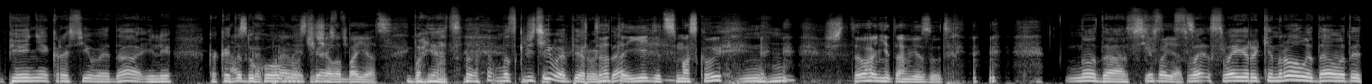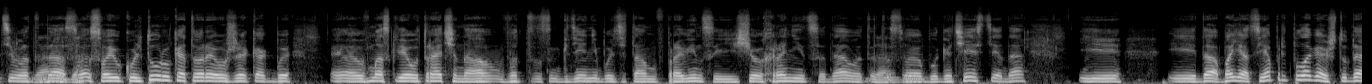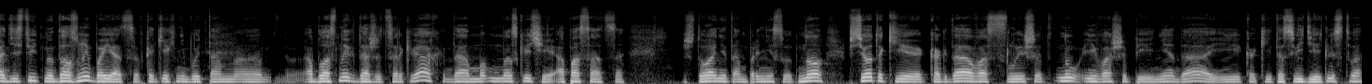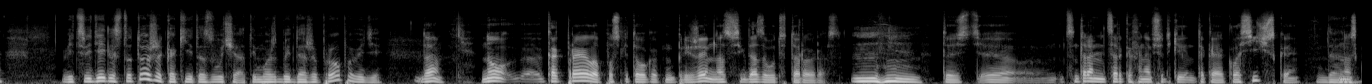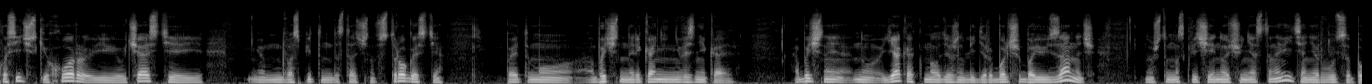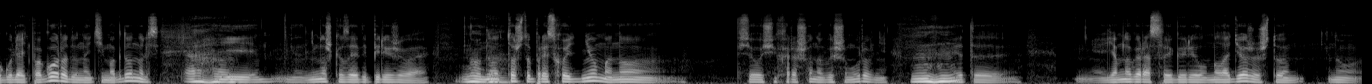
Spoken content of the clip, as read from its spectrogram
Пение красивое, да? Или какая-то духовная как правило, часть? сначала боятся. Боятся. Москвичи, во-первых, да? Кто-то едет с Москвы, что они там везут? Ну да, все боятся. Сво- свои рок-н-роллы, да, вот эти вот, да, да, да, св- да. свою культуру, которая уже как бы э, в Москве утрачена, а вот где-нибудь там в провинции еще хранится, да, вот да, это свое да. благочестие, да, и и да, боятся. Я предполагаю, что да, действительно должны бояться в каких-нибудь там э, областных даже церквях, да, москвичей, опасаться что они там принесут. Но все-таки, когда вас слышат, ну, и ваше пение, да, и какие-то свидетельства, ведь свидетельства тоже какие-то звучат, и, может быть, даже проповеди. Да, но, э, как правило, после того, как мы приезжаем, нас всегда зовут второй раз. Угу. То есть э, центральная церковь, она все-таки такая классическая. Да. У нас классический хор и участие, и э, мы воспитаны достаточно в строгости, поэтому обычно нареканий не возникает. Обычно, ну, я как молодежный лидер больше боюсь за ночь, потому что москвичей ночью не остановить, они рвутся погулять по городу, найти Макдональдс, ага. и немножко за это переживаю. Ну, Но да. то, что происходит днем, оно все очень хорошо на высшем уровне. Угу. Это я много раз своей говорил молодежи, что ну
